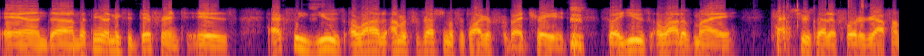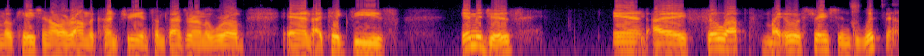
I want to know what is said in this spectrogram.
And um, the thing that makes it different is I actually use a lot. Of, I'm a professional photographer by trade, so I use a lot of my textures that I photograph on location all around the country and sometimes around the world. And I take these images and I fill up my illustrations with them.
